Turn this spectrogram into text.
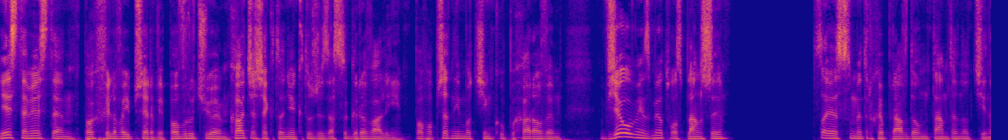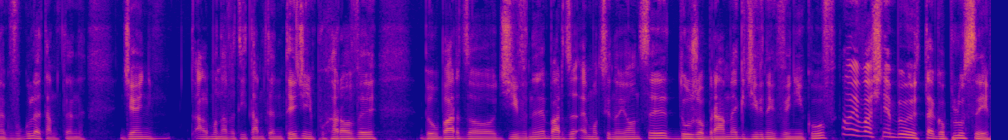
Jestem, jestem. Po chwilowej przerwie powróciłem, chociaż jak to niektórzy zasugerowali, po poprzednim odcinku pucharowym wzięło mnie zmiotło z planszy, co jest w sumie trochę prawdą. Tamten odcinek, w ogóle tamten dzień, albo nawet i tamten tydzień pucharowy był bardzo dziwny, bardzo emocjonujący, dużo bramek, dziwnych wyników. No i właśnie były tego plusy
